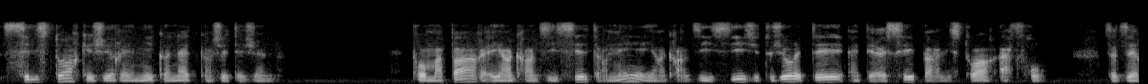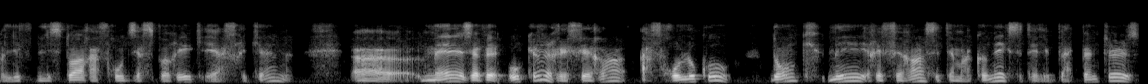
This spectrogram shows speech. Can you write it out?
c'est l'histoire que j'aurais aimé connaître quand j'étais jeune. Pour ma part, ayant grandi ici, étant né, ayant grandi ici, j'ai toujours été intéressé par l'histoire afro, c'est-à-dire l'histoire afro-diasporique et africaine, euh, mais j'avais aucun référent afro-locaux. Donc, mes références, c'était Malcolm X, c'était les Black Panthers,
